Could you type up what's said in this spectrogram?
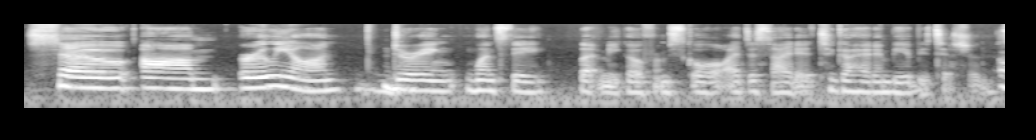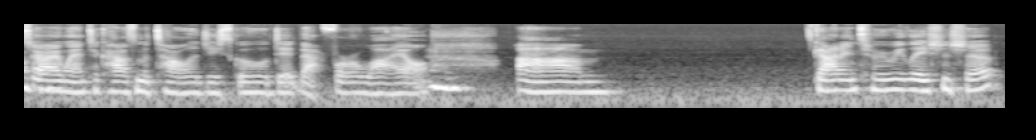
So um, early on, during once they let me go from school, I decided to go ahead and be a beautician. So I went to cosmetology school, did that for a while. Mm-hmm. Um, got into a relationship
